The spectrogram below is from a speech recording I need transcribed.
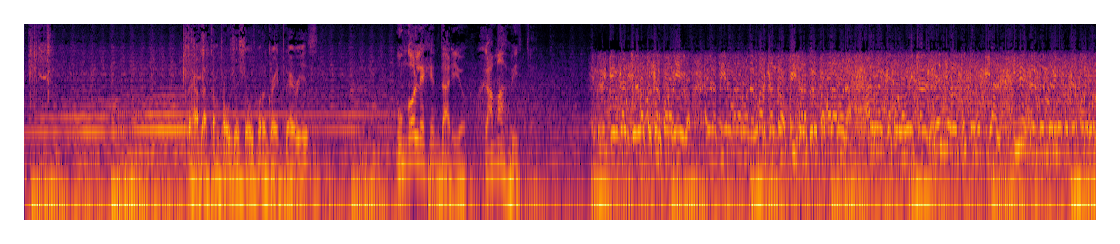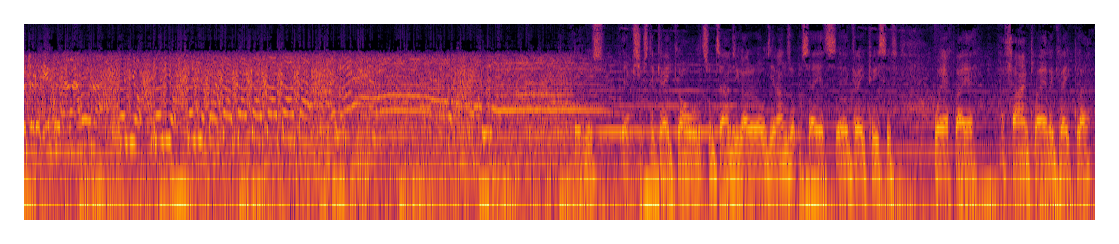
To have that composure shows what a great player he is. Un gol legendario, jamás visto. Enrique enganche, le va a tocar para Diego. Ahí lo tiene Maradona, lo marcan dos, pisa la pelota Maradona. Arranca por la derecha el genio del fútbol mundial. Y es el donde le va a tocar para Borruchaga siempre Maradona. Genio, genio, genio, ta, ta, ta, ta, ta, ta, ta. It was, it was just a great goal. Sometimes you got to hold your hands up and say it's a great piece of work by a, a fine player, a great player.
